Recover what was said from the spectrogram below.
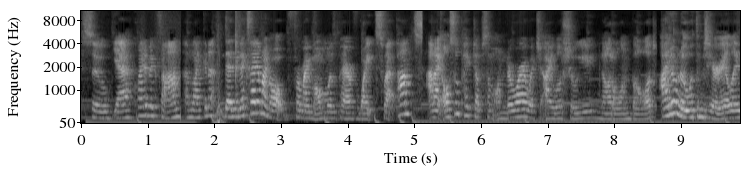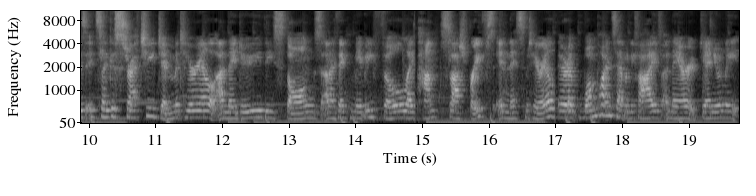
So yeah, quite a big fan. I'm liking it. Then the next item I got for my mom was a pair of white sweatpants. And I also picked up some underwear, which I will show you, not on bod. I don't know what the material is. It's like a stretchy gym material and they do these thongs and I think maybe full like pants slash briefs in this material. They're like £1.75 and they are genuinely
